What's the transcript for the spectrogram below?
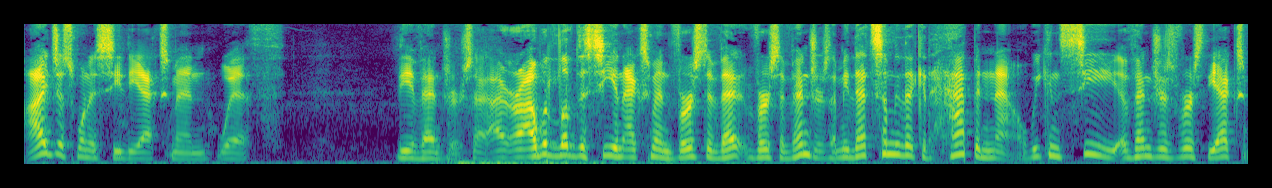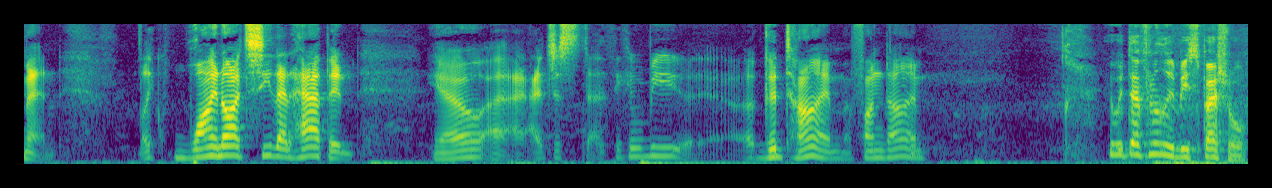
I just want to see the X Men with the Avengers. I, I would love to see an X Men versus, versus Avengers. I mean, that's something that could happen now. We can see Avengers versus the X Men. Like, why not see that happen? You know, I, I just I think it would be a good time, a fun time. It would definitely be special.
